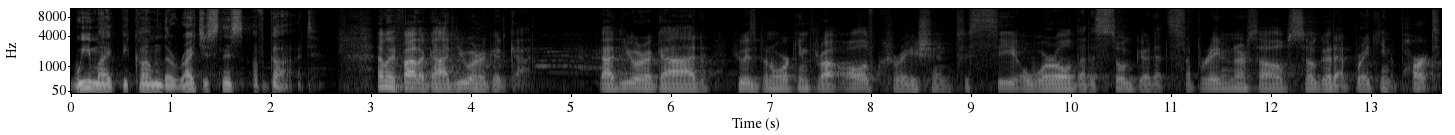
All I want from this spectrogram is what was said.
we might become the righteousness of God. Heavenly Father, God, you are a good God. God, you are a God who has been working throughout all of creation to see a world that is so good at separating ourselves, so good at breaking apart,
